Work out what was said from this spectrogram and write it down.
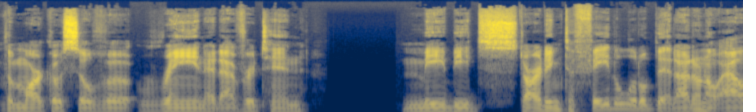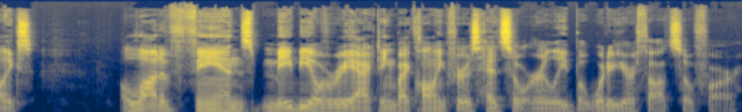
the Marco Silva reign at Everton maybe starting to fade a little bit. I don't know, Alex. A lot of fans may be overreacting by calling for his head so early, but what are your thoughts so far?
